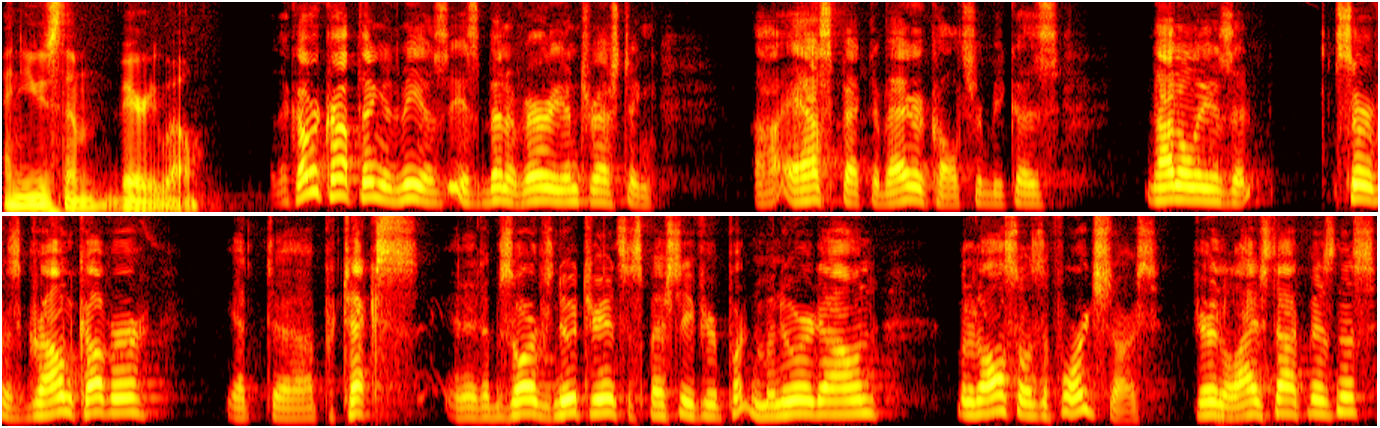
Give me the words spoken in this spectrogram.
and use them very well. The cover crop thing to me has, has been a very interesting uh, aspect of agriculture because not only does it serve as ground cover, it uh, protects and it absorbs nutrients, especially if you're putting manure down, but it also is a forage source. If you're in the livestock business,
